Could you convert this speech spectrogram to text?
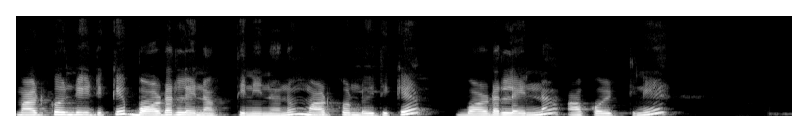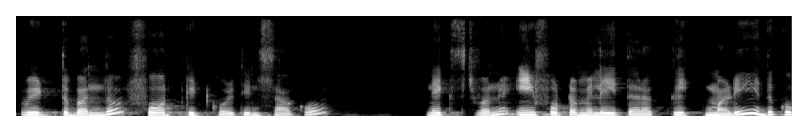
ಮಾಡ್ಕೊಂಡು ಇದಕ್ಕೆ ಬಾರ್ಡರ್ ಲೈನ್ ಹಾಕ್ತೀನಿ ನಾನು. ಮಾಡಿಕೊಂಡು ಇದಕ್ಕೆ ಬಾರ್ಡರ್ ಲೈನ್ನ ಹಾಕೊಳ್ತೀನಿ. ವಿಡ್ತ್ ಬಂದು ಫೋರ್ತ್ ಇಟ್ಕೊಳ್ತೀನಿ ಸಾಕು. ನೆಕ್ಸ್ಟ್ ಒನ್ ಈ ಫೋಟೋ ಮೇಲೆ ಈ ಥರ ಕ್ಲಿಕ್ ಮಾಡಿ. ಇದಕ್ಕೂ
